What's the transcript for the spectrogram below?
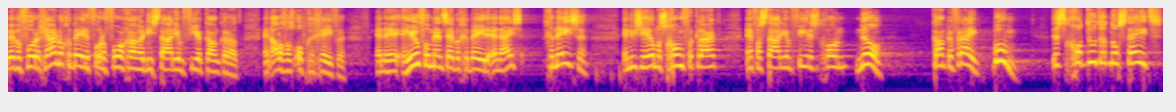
We hebben vorig jaar nog gebeden voor een voorganger die stadium 4 kanker had. En alles was opgegeven. En heel veel mensen hebben gebeden en hij is genezen. En nu is hij helemaal schoon verklaard. En van stadium 4 is het gewoon nul. Kankervrij. Boom. Dus God doet het nog steeds.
